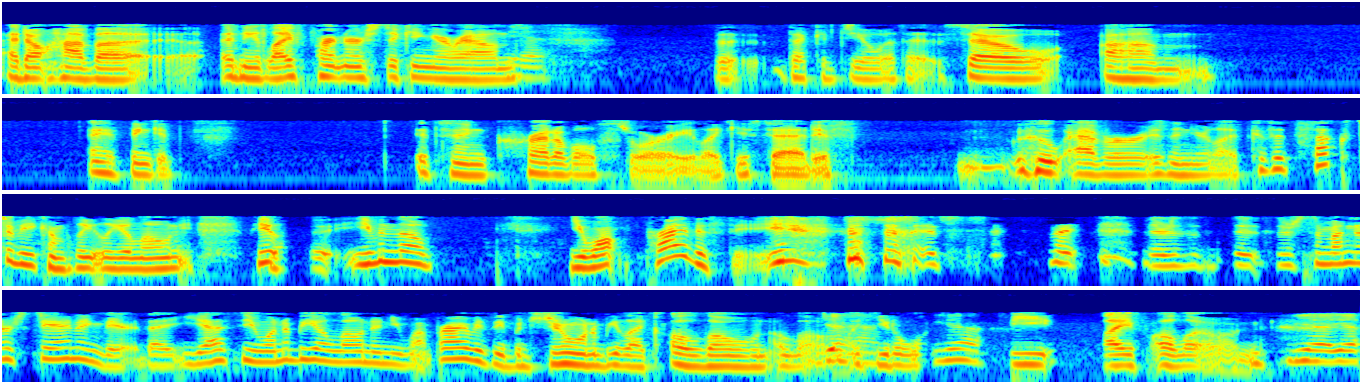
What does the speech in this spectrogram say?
I don't have a any life partner sticking around yes. that that could deal with it. So um, I think it's it's an incredible story, like you said. If whoever is in your life, because it sucks to be completely alone, even though you want privacy. it's there's there's some understanding there that yes, you want to be alone and you want privacy, but you don't want to be like alone, alone. Yeah, like you don't want yeah. to be life alone. Yeah, yeah.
